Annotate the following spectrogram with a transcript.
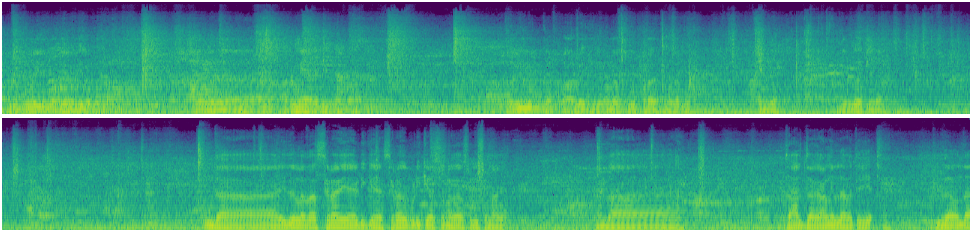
இப்படி போய் நிறைய வெளியில் போயிடும். அவங்க ஒரு அருமையாக கட்டியிருக்காங்க. தொழில்நுட்ப பார்வை எவ்வளோ சூப்பராக இருக்குது பாருங்க. இங்கே இங்கே இருக்கு பார்த்தீங்களா இந்த இதில் தான் சிறகை அடிக்க சிறகு பிடிக்க சொன்னதாக சொல்லி சொன்னாங்க. அந்த ஜார்ஜகான்னு இல்லை இதுதான் வந்து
